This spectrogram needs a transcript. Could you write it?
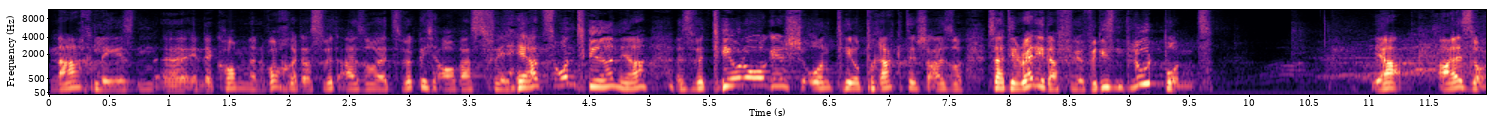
nachlesen äh, in der kommenden Woche. Das wird also jetzt wirklich auch was für Herz und Hirn, ja. Es wird theologisch und theopraktisch. Also seid ihr ready dafür, für diesen Blutbund? Ja, also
